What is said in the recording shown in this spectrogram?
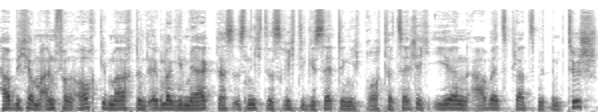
habe ich am Anfang auch gemacht und irgendwann gemerkt, das ist nicht das richtige Setting. Ich brauche tatsächlich eher einen Arbeitsplatz mit einem Tisch,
